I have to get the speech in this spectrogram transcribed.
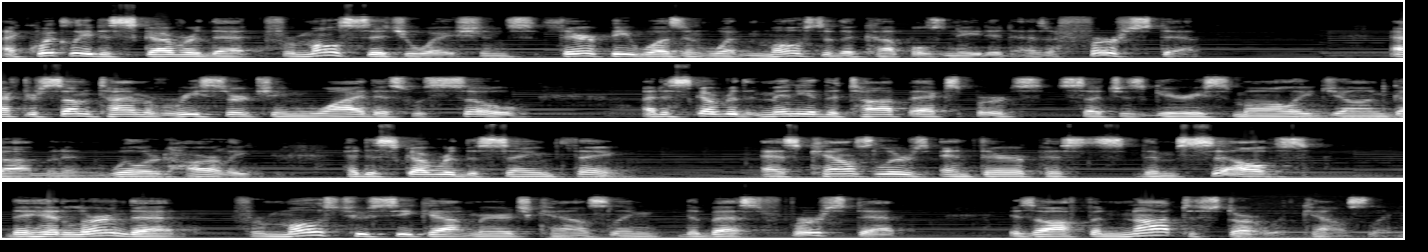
I quickly discovered that for most situations, therapy wasn't what most of the couples needed as a first step. After some time of researching why this was so, I discovered that many of the top experts, such as Gary Smalley, John Gottman, and Willard Harley, had discovered the same thing. As counselors and therapists themselves, they had learned that for most who seek out marriage counseling, the best first step is often not to start with counseling,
